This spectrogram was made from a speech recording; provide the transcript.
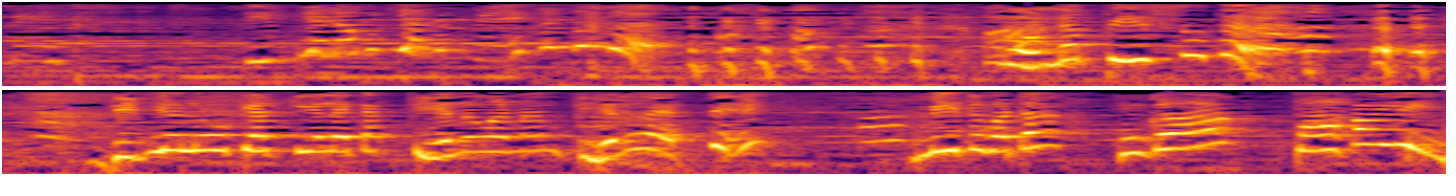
මේ දිව්‍ය ලෝක කියන්නේ මේකටද මොන පිස්සුද? දිව්‍ය ලෝකයක් කියලා එකක් තියෙනවා නම් තියෙනවා ඇත්තේ මීට වඩා හුඟා පහලින්.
